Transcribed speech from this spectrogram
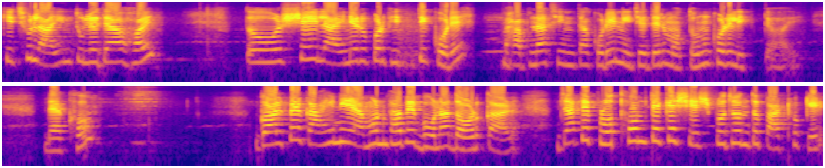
কিছু লাইন তুলে দেওয়া হয়। তো সেই লাইনের উপর ভিত্তি করে ভাবনা চিন্তা করে নিজেদের মতন করে লিখতে হয়। দেখো, গল্পের কাহিনী এমনভাবে বোনা দরকার যাতে প্রথম থেকে শেষ পর্যন্ত পাঠকের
